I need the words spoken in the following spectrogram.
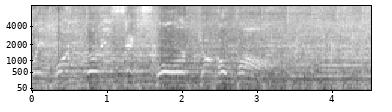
weight 136 for Kyung Ho Kang.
